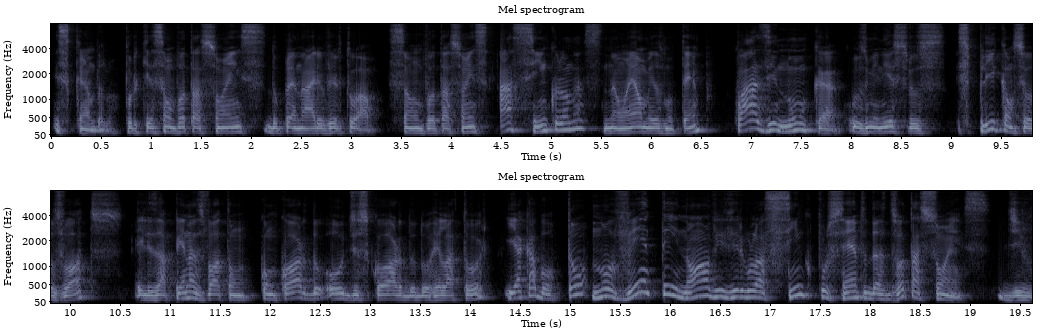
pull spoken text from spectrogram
escândalo, porque são votações do plenário virtual. São votações assíncronas, não é ao mesmo tempo, Quase nunca os ministros explicam seus votos. Eles apenas votam concordo ou discordo do relator e acabou. Então, 99,5% das votações de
